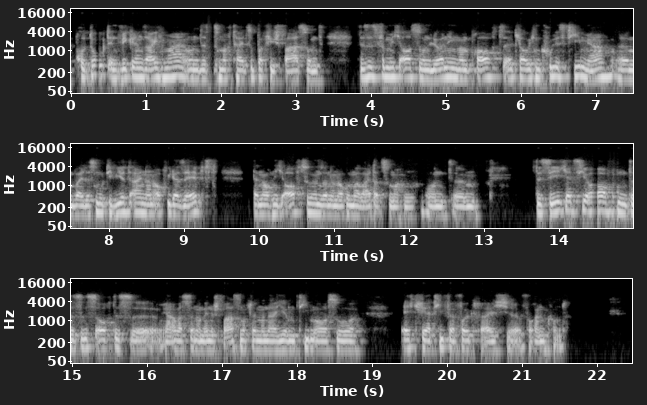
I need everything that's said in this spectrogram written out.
Produkt entwickeln, sage ich mal. Und es macht halt super viel Spaß. Und das ist für mich auch so ein Learning. Man braucht, glaube ich, ein cooles Team, ja, ähm, weil das motiviert einen dann auch wieder selbst dann auch nicht aufzuhören, sondern auch immer weiterzumachen. Und ähm, das sehe ich jetzt hier auch und das ist auch das, äh, ja, was dann am Ende Spaß macht, wenn man da hier im Team auch so echt kreativ erfolgreich äh, vorankommt.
